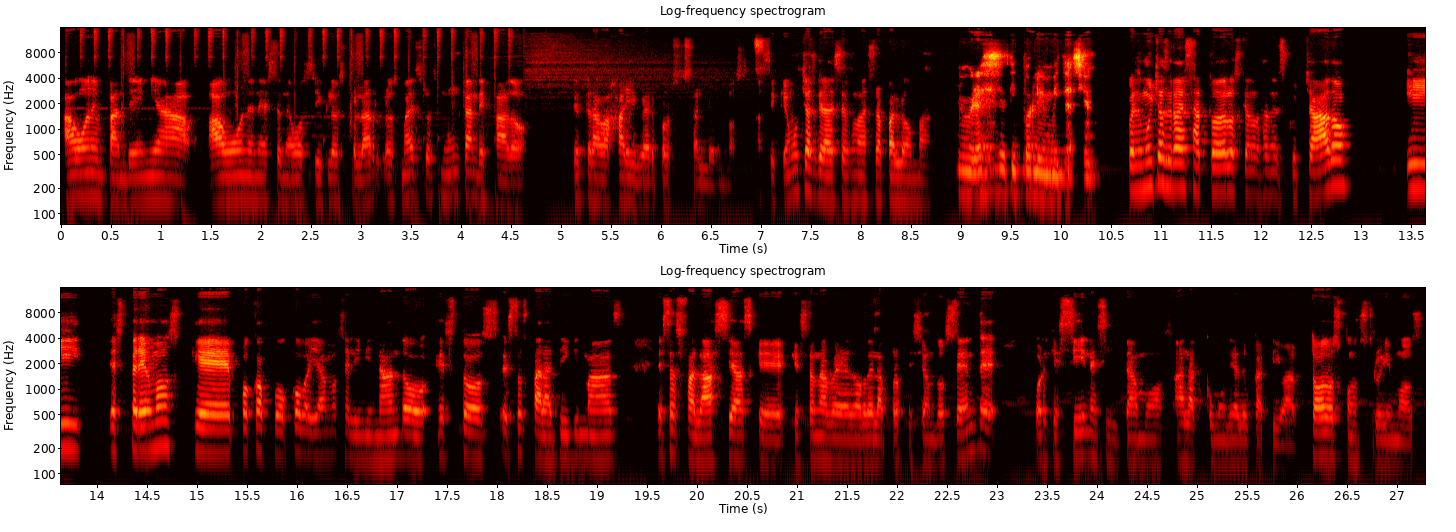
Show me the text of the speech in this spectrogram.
aún en pandemia, aún en este nuevo ciclo escolar, los maestros nunca han dejado de trabajar y ver por sus alumnos. Así que muchas gracias, maestra Paloma. Gracias a ti por la invitación. Pues muchas gracias a todos los que nos han escuchado y esperemos que poco a poco vayamos eliminando estos, estos paradigmas, estas falacias que, que están alrededor de la profesión docente, porque sí necesitamos a la comunidad educativa. Todos construimos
